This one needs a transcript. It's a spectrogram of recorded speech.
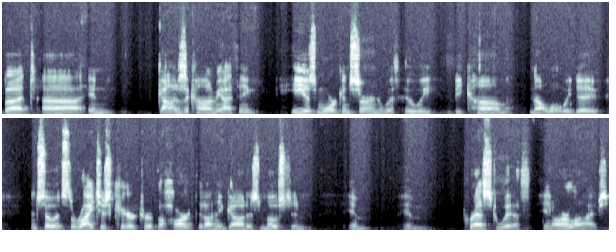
But uh, in God's economy, I think He is more concerned with who we become, not what we do. And so it's the righteous character of the heart that I think God is most impressed with in our lives.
